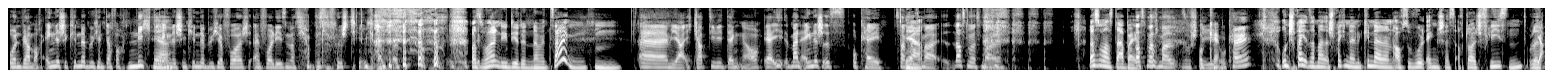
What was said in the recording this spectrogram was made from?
Und wir haben auch englische Kinderbücher und darf auch nicht Ja. die englischen Kinderbücher vor, äh, vorlesen, was ich auch ein bisschen verstehen kann. Was wollen die dir denn damit sagen? Hm. ähm, ja, ich glaube, die denken auch, ja, ich, mein Englisch ist okay. Sagen wir Ja. mal. Lassen wir es mal. Lassen wir es dabei. Lassen wir es mal so stehen, Okay. okay? Und sprechen, mal, sprechen deine Kinder dann auch sowohl Englisch als auch Deutsch fließend oder Ja.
